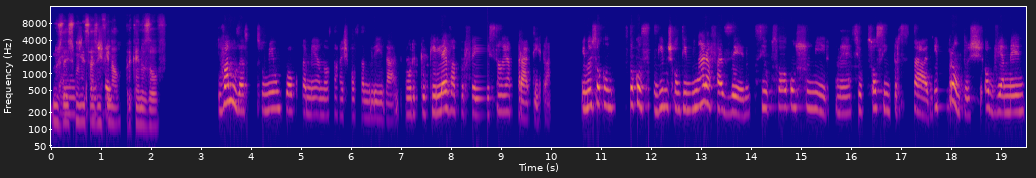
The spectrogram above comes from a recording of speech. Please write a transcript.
nos deixes uma mensagem final para quem nos ouve. Vamos assumir um pouco também a nossa responsabilidade, porque o que leva à perfeição é a prática. E nós só só conseguimos continuar a fazer se o pessoal consumir, né? se o pessoal se interessar. E prontos, obviamente,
